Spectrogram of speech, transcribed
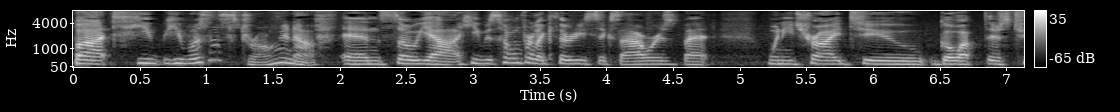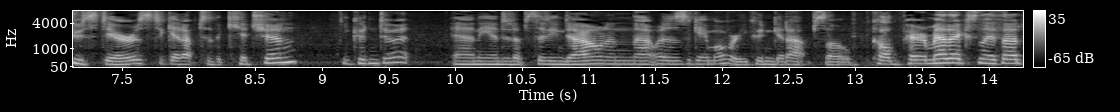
but he, he wasn't strong enough. And so, yeah, he was home for like 36 hours, but when he tried to go up, there's two stairs to get up to the kitchen. He couldn't do it. And he ended up sitting down, and that was game over. He couldn't get up. So called paramedics, and they thought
